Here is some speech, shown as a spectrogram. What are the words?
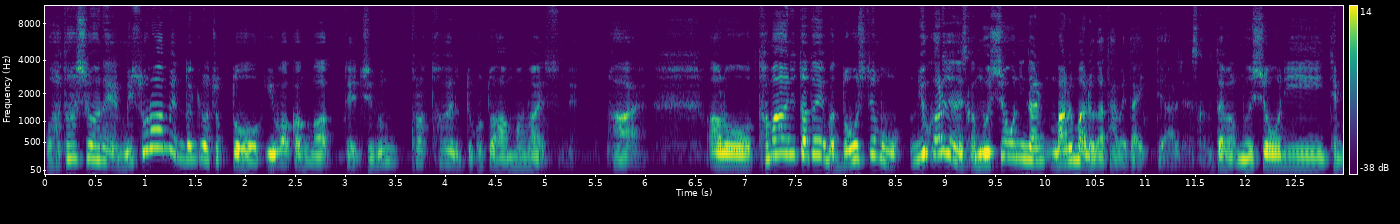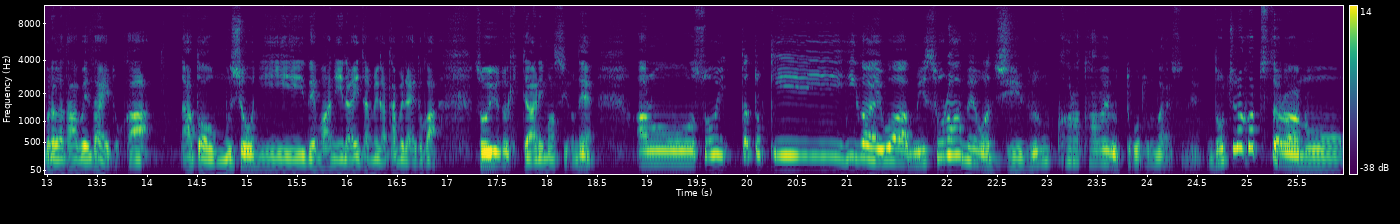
私はね味噌ラーメンだけはちょっと違和感があって自分から食べるってことはあんまないですね。はい。あのたまに例えばどうしてもよくあるじゃないですか。無償にな〇〇が食べたいってあるじゃないですか。例えば無償に天ぷらが食べたいとかあと無償にレバニラ炒めが食べたいとかそういう時ってありますよね。あのそういった時以外は味噌ラーメンは自分から食べるってことないですね。どちらかって言ったらあの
